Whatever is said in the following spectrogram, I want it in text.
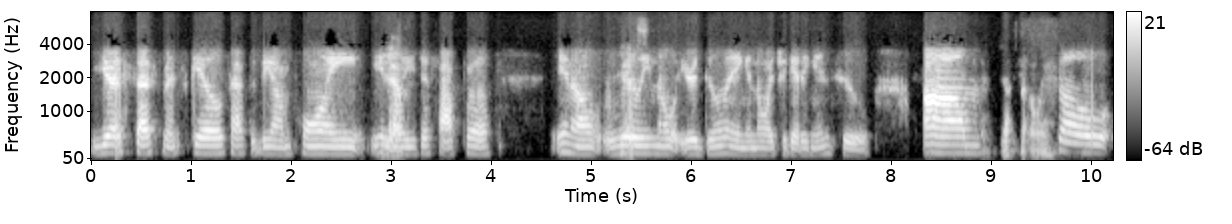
your assessment skills have to be on point. You know, you just have to, you know, really yes. know what you're doing and know what you're getting into. Um, Definitely. So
